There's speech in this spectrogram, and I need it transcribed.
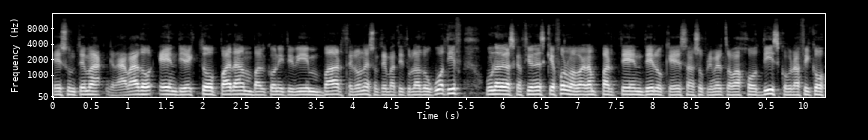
es un tema grabado en directo para Balcony TV en Barcelona. Es un tema titulado What If, una de las canciones que formarán parte de lo que es su primer trabajo discográfico,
